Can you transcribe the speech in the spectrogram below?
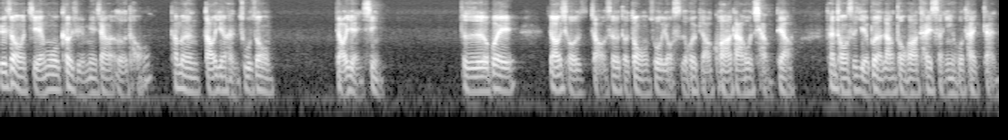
因为这种节目客群面向儿童，他们导演很注重表演性，就是会要求角色的动作有时会比较夸大或强调，但同时也不能让动画太生硬或太干。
